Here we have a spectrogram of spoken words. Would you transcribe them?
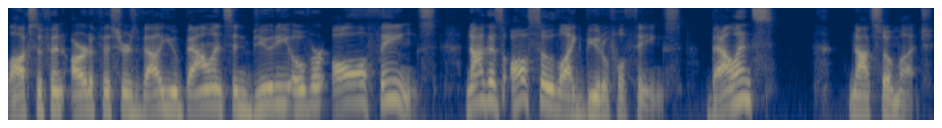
Loxophan artificers value balance and beauty over all things. Nagas also like beautiful things. Balance? Not so much.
